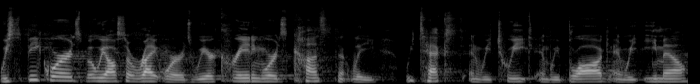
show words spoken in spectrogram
We speak words, but we also write words. We are creating words constantly. We text and we tweet and we blog and we email.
